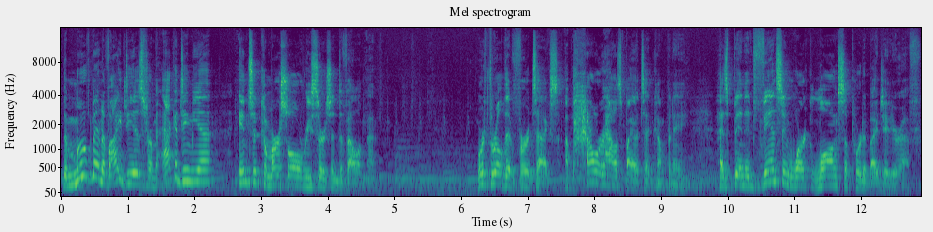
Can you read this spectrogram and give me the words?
the movement of ideas from academia into commercial research and development. We're thrilled that Vertex, a powerhouse biotech company, has been advancing work long supported by JDRF.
